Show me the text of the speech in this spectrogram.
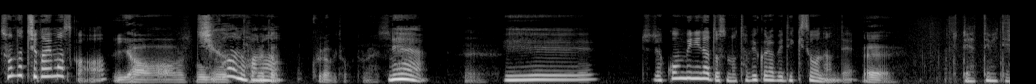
そんな違いますか？えいやー、違うのかな？食べた、比べたことないですね。ねえ。へえ。じゃあ、コンビニだとその食べ比べできそうなんで、えちょっとやってみて。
